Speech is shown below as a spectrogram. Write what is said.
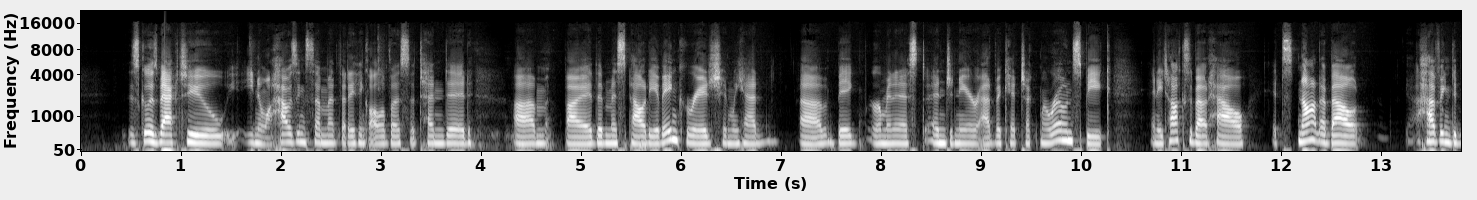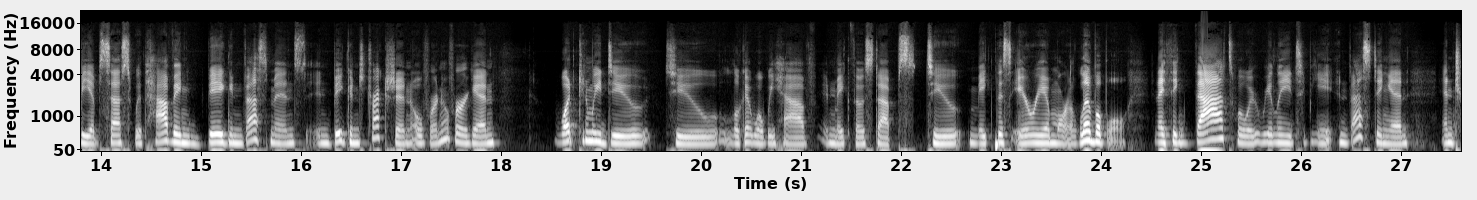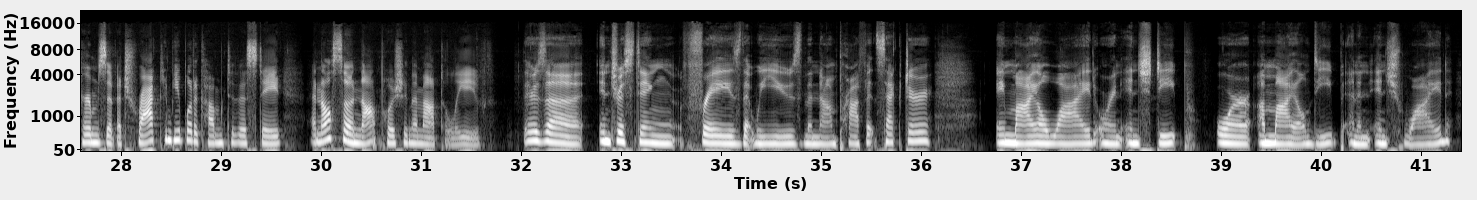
This goes back to you know a housing summit that I think all of us attended um, by the municipality of Anchorage, and we had a big urbanist engineer advocate Chuck Marohn speak, and he talks about how it's not about having to be obsessed with having big investments in big construction over and over again. What can we do to look at what we have and make those steps to make this area more livable? And I think that's what we really need to be investing in in terms of attracting people to come to the state and also not pushing them out to leave. There's a interesting phrase that we use in the nonprofit sector, a mile wide or an inch deep or a mile deep and an inch wide.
